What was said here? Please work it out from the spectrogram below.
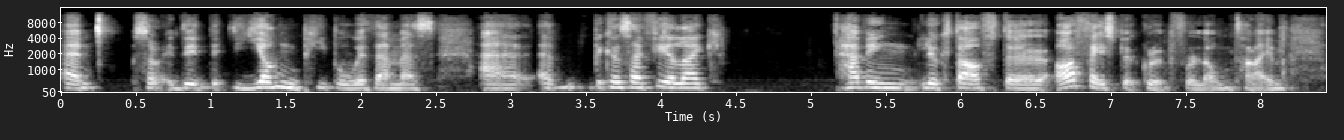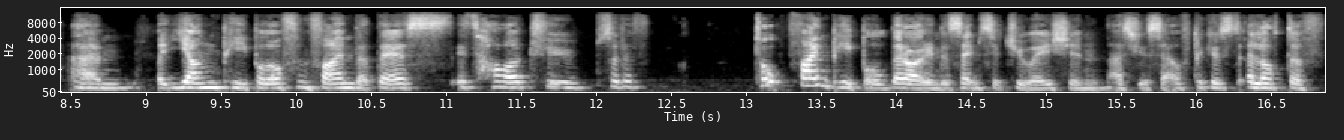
Um, sorry, the, the young people with MS, uh, um, because I feel like having looked after our Facebook group for a long time, um, young people often find that there's it's hard to sort of talk, find people that are in the same situation as yourself because a lot of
